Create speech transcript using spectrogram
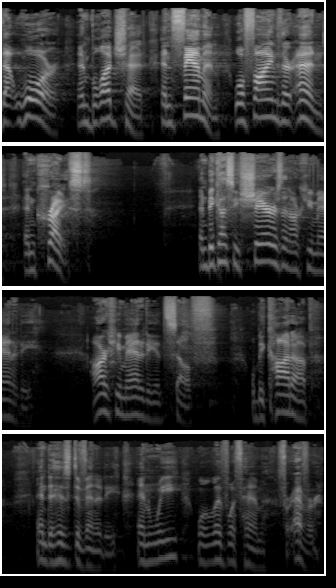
That war and bloodshed and famine will find their end in Christ. And because he shares in our humanity, our humanity itself will be caught up into his divinity, and we will live with him forever.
